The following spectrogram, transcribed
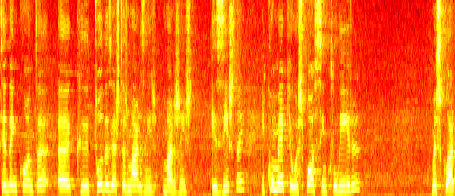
tendo em conta uh, que todas estas margens, margens existem e como é que eu as posso incluir, mas claro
